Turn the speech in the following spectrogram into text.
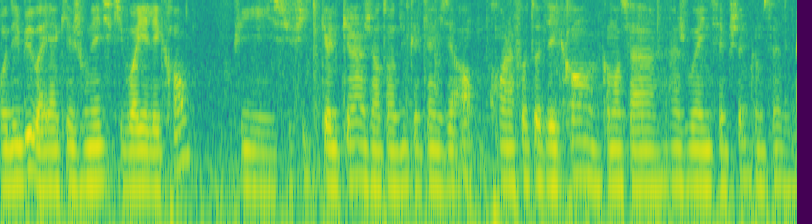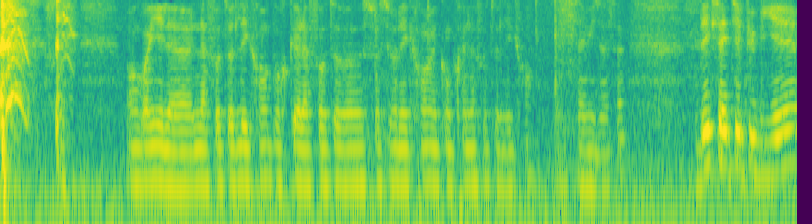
au début, bah, il y a que les journalistes qui voyaient l'écran, puis il suffit que quelqu'un, j'ai entendu quelqu'un disait Oh, on prend la photo de l'écran, commence à, jouer à Inception comme ça. Envoyer la, photo de l'écran pour que la photo soit sur l'écran et qu'on prenne la photo de l'écran. Ils s'amusent à ça. Dès que ça a été publié,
